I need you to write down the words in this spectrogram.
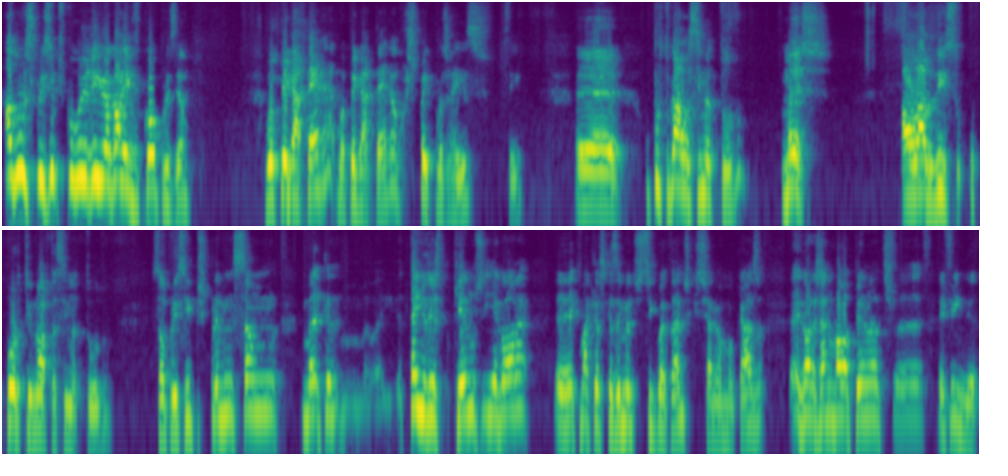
alguns princípios que o Rui Rio agora invocou, por exemplo. O apego à terra, o apego à terra, o respeito pelas raízes, sim. o Portugal acima de tudo, mas ao lado disso, o Porto e o Norte acima de tudo, são princípios que para mim são. Tenho desde pequenos e agora, é como aqueles casamentos de 50 anos, que já não é o meu caso, agora já não vale a pena, eh, enfim,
